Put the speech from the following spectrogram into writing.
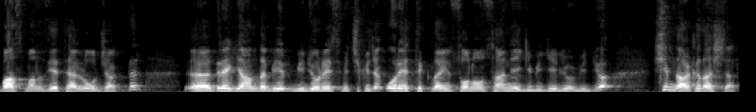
basmanız yeterli olacaktır. Ee, direkt yanında bir video resmi çıkacak. Oraya tıklayın. Son 10 saniye gibi geliyor video. Şimdi arkadaşlar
